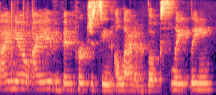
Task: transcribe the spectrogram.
I know I have been purchasing a lot of books lately,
